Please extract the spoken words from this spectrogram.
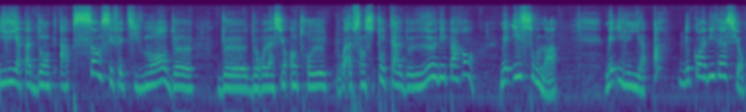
Il n'y a pas donc absence effectivement de, de, entre eux, absence totale de l'un des parents. Mais ils sont là. Mais il n'y a pas de cohabitation.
